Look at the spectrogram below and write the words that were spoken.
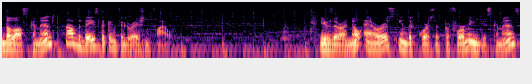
the last command updates the configuration file. If there are no errors in the course of performing these commands,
